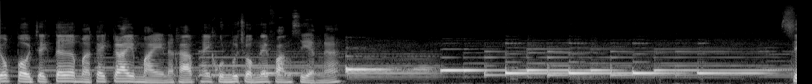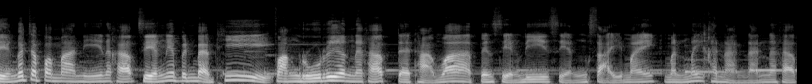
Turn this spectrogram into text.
ยกโปรเจคเตอร์มาใกล้ๆไมค์นะครับ ให้คุณผู้ชมได้ฟังเสียงนะ เสียงก็จะประมาณนี้นะครับ เสียงเนี่ยเป็นแบบที่ฟังรู้เรื่องนะครับ แต่ถามว่าเป็นเสียงดีเสียงใสไหม มันไม่ขนาดนั้นนะครับ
